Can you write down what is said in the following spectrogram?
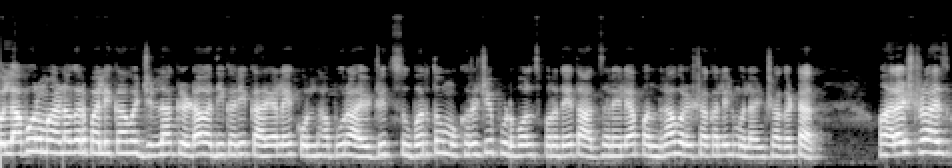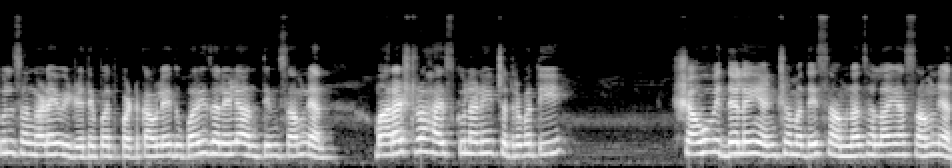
कोल्हापूर महानगरपालिका व जिल्हा क्रीडा अधिकारी कार्यालय कोल्हापूर आयोजित सुबर्तो मुखर्जी फुटबॉल स्पर्धेत आज झालेल्या पंधरा वर्षाखालील मुलांच्या गटात महाराष्ट्र हायस्कूल संघाने विजेतेपद पटकावले. दुपारी झालेल्या अंतिम सामन्यात महाराष्ट्र हायस्कूल आणि छत्रपती शाहू विद्यालय यांच्यामध्ये सामना झाला. या सामन्यात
